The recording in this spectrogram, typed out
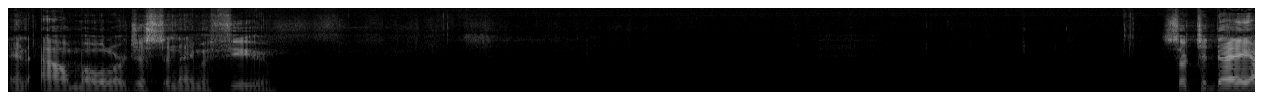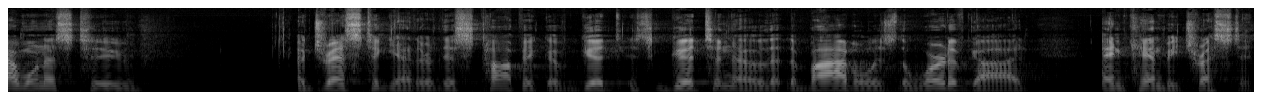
and Al Mohler, just to name a few. So today I want us to address together this topic of good. It's good to know that the Bible is the Word of God and can be trusted.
